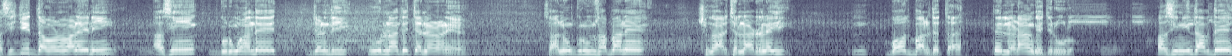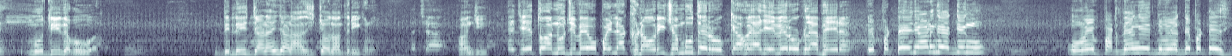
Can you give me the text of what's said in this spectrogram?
ਅਸੀਂ ਜੀ ਦਬਣ ਵਾਲੇ ਨਹੀਂ। ਅਸੀਂ ਗੁਰੂਆਂ ਦੇ ਜਨ ਦੀ ਪੂਰਨਾ ਤੇ ਚੱਲਣ ਵਾਲੇ ਆ ਸਾਨੂੰ ਗੁਰੂ ਸਾਹਿਬਾਂ ਨੇ ਸੰਘਰਸ਼ ਲੜਨ ਲਈ, ਬਹੁਤ ਬਲ ਦਿੱਤਾ ਹੈ ਤੇ ਲੜਾਂਗੇ ਜ਼ਰੂਰ। ਅਸੀਂ ਨਹੀਂ ਦਬਦੇ, ਮੋਦੀ ਦਬੂਗਾ। ਦਿੱਲੀ ਜਾਣਾ ਹੀ ਜਾਣਾ ਅਸੀਂ 14 ਤਰੀਕ ਨੂੰ। ਅੱਛਾ। ਹਾਂਜੀ। ਤੇ ਜੇ ਤੁਹਾਨੂੰ ਜਿਵੇਂ ਉਹ ਪਹਿਲਾਂ ਖਨੌਰੀ ਸ਼ੰਭੂ ਤੇ ਰੋਕਿਆ ਹੋਇਆ ਜੇ ਐਵੇਂ ਰੋਕ ਲਿਆ ਫੇਰ? ਤੇ ਪੱਟੇ ਜਾਣਗੇ ਅੱਗੇ ਨੂੰ। ਉਵੇਂ ਪੱਟ ਦਿਆਂਗੇ ਜਿਵੇਂ ਅੱਗੇ ਪੱਟੇ ਸੀ।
